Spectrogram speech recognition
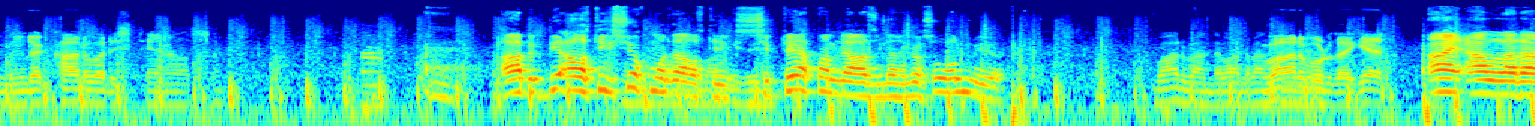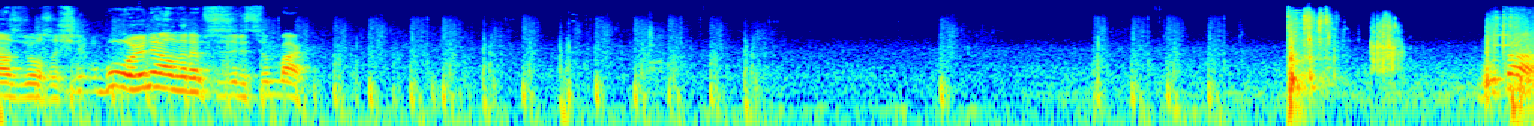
Bunda kar var isteyen alsın. Abi bir 6x yok mu orada 6x? Sprey atmam lazım benim yoksa olmuyor. Var bende var. Ben Var burada gel. Ay Allah razı olsun. Şimdi bu oyunu alırım sizin için bak. Burada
